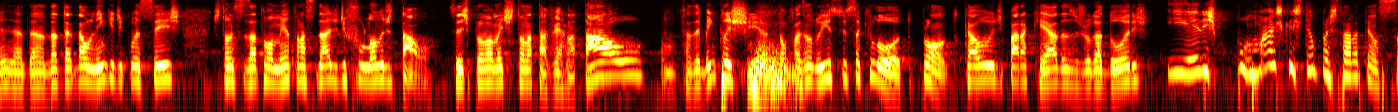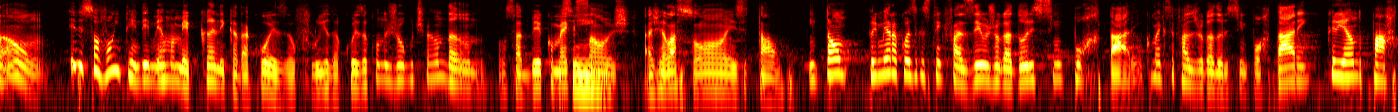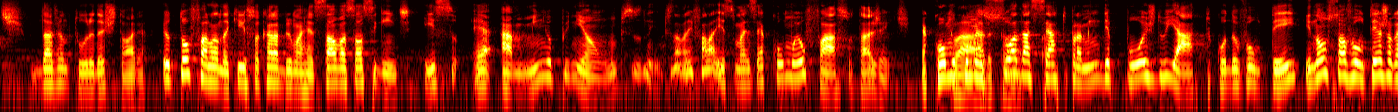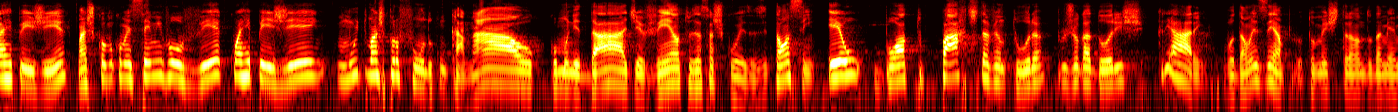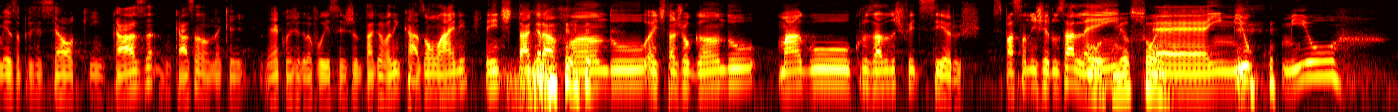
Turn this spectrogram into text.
Até dá o um link de que vocês estão nesse exato momento na cidade de Fulano de Tal. Vocês provavelmente estão na taverna tal, vamos fazer bem clichê, estão fazendo isso, isso, aquilo, outro. Pronto, caiu de paraquedas os jogadores. E eles, por mais que eles tenham prestado atenção, eles só vão entender mesmo a mecânica da coisa, o fluir da coisa, quando o jogo estiver andando. Vão saber como é Sim. que são as relações e tal. Então, primeira coisa que você tem que fazer é os jogadores se importarem. Como é que você faz os jogadores se importarem? Criando parte da aventura da história. Eu tô falando aqui, só quero abrir uma ressalva só o seguinte: isso é a minha opinião. Não preciso nem, precisava nem falar isso, mas é como eu faço, tá, gente? É como Claro, começou claro, a dar certo pra mim depois do hiato, quando eu voltei. E não só voltei a jogar RPG, mas como comecei a me envolver com RPG muito mais profundo, com canal, comunidade, eventos, essas coisas. Então, assim, eu boto parte da aventura para os jogadores criarem. Vou dar um exemplo. Eu tô mestrando na minha mesa presencial aqui em casa. Em casa não, né? Que, né? Quando a gente gravou isso, a gente não tá gravando em casa, online. A gente tá gravando. a gente tá jogando Mago Cruzada dos Feiticeiros. Se passando em Jerusalém. Pô, meu sonho. É, em mil. mil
